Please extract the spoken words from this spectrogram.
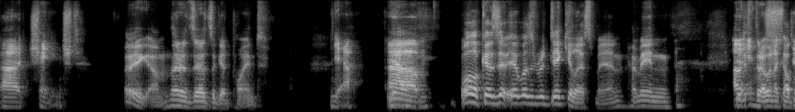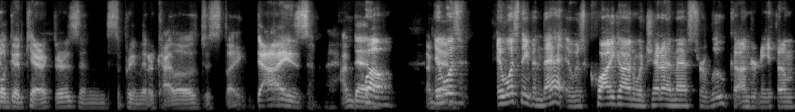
uh, changed. There you go. There's that's a good point. Yeah. Yeah. Um, Well, because it, it was ridiculous, man. I mean, uh, you just it throw in a couple good characters, and Supreme Leader Kylo just like dies. I'm dead. Well, I'm it dead. was. It wasn't even that. It was Qui Gon with Jedi Master Luke underneath him,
